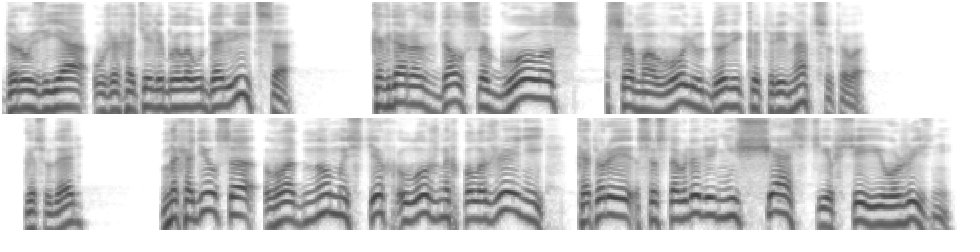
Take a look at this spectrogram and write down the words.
Друзья уже хотели было удалиться, когда раздался голос самого Людовика XIII. Государь находился в одном из тех ложных положений, которые составляли несчастье всей его жизни.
